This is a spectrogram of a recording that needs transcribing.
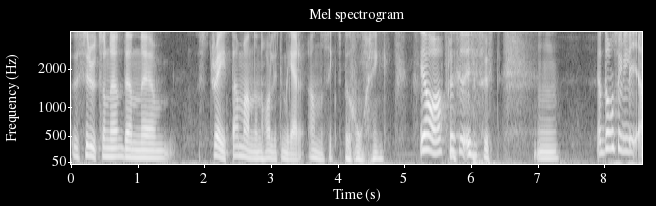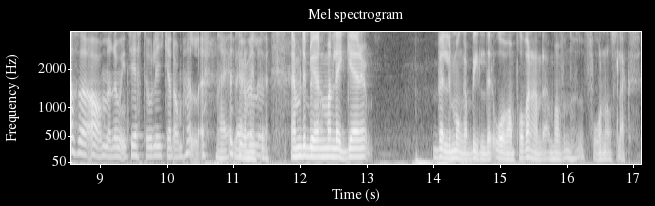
Det ser ut som den, den eh, straighta mannen har lite mer ansiktsbehåring. Ja, precis. Mm. Ja, de såg li- alltså, ja men de är inte jätteolika de heller. Nej, det är de inte. Nej, men det blir när man lägger väldigt många bilder ovanpå varandra. Man får någon slags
